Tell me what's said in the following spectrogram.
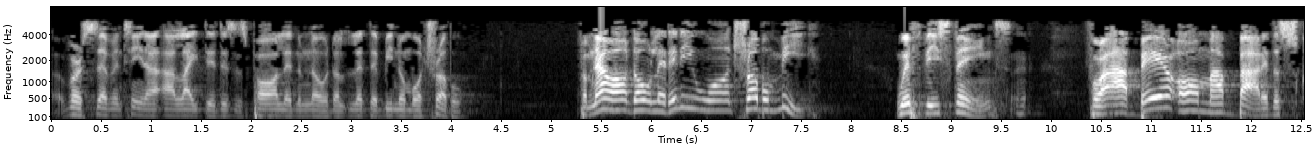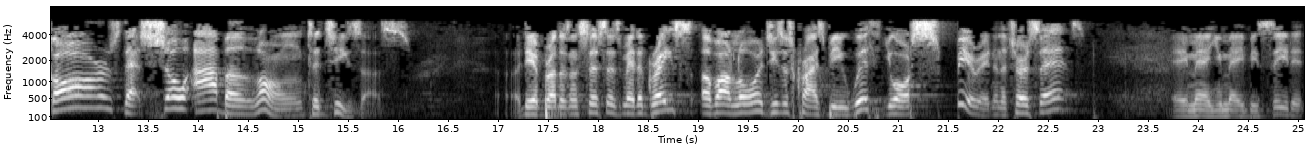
Uh, verse 17, I, I liked it. This is Paul letting them know, let there be no more trouble. From now on, don't let anyone trouble me with these things. For I bear on my body the scars that show I belong to Jesus. Uh, dear brothers and sisters, may the grace of our Lord Jesus Christ be with your spirit. And the church says, Amen. Amen. You may be seated.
